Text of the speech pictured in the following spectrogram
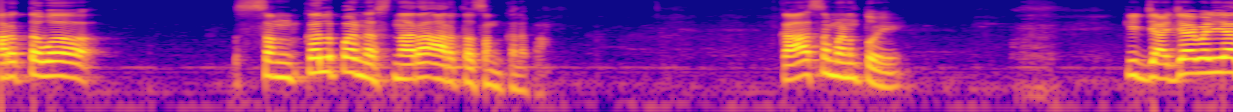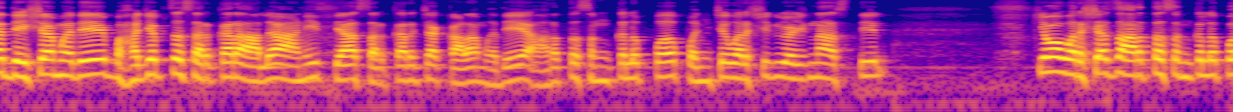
अर्थ व संकल्प नसणारा अर्थसंकल्प. का असं म्हणतोय? की ज्या ज्यावेळी या देशामध्ये भाजपचं सरकार आलं आणि त्या सरकारच्या काळामध्ये अर्थसंकल्प पंचवार्षिक योजना असतील किंवा वर्षाचा अर्थसंकल्प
